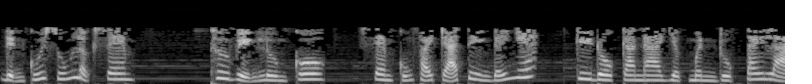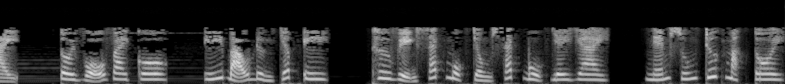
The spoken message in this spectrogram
định cúi xuống lật xem. Thư viện lường cô, xem cũng phải trả tiền đấy nhé. Kido Kana giật mình ruột tay lại, tôi vỗ vai cô, ý bảo đừng chấp y. Thư viện sách một chồng sách buộc dây gai, ném xuống trước mặt tôi,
